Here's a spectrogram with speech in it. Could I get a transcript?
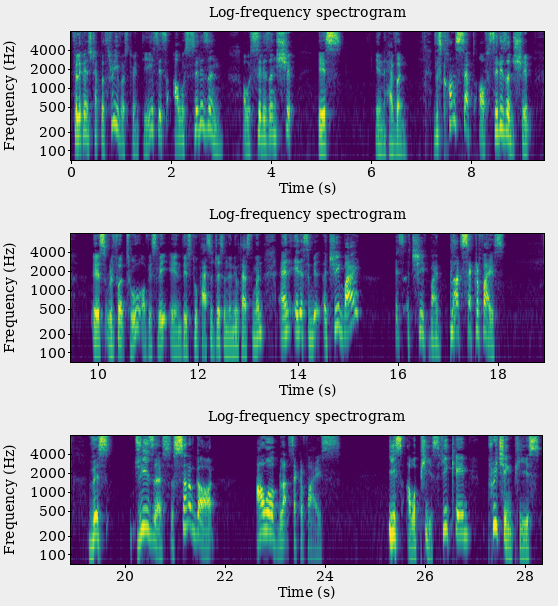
Philippians chapter 3, verse 20 says, Our citizen, our citizenship is in heaven. This concept of citizenship is referred to, obviously, in these two passages in the New Testament, and it is achieved by it's achieved by blood sacrifice. This Jesus, the Son of God, our blood sacrifice is our peace. He came preaching peace.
